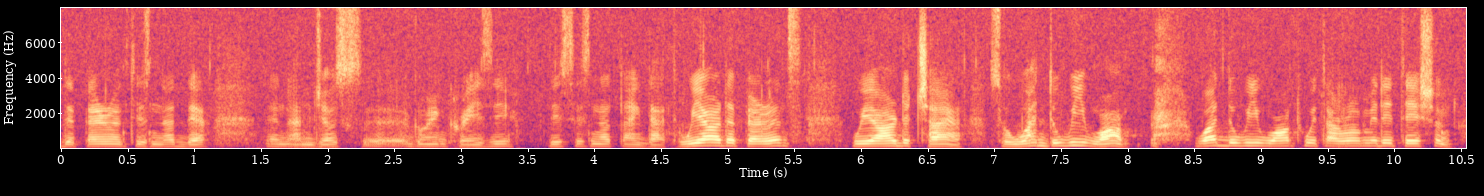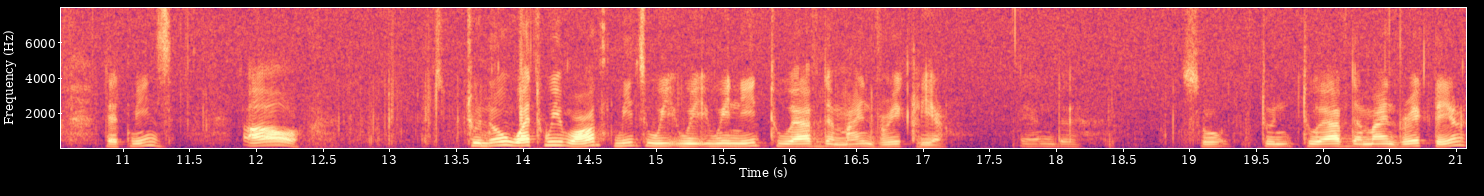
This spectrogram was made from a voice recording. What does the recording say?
the parent is not there, then I'm just uh, going crazy. This is not like that. We are the parents, we are the child. So, what do we want? what do we want with our meditation? That means, oh, to know what we want means we, we, we need to have the mind very clear. And uh, so, to, to have the mind very clear,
